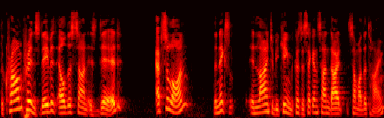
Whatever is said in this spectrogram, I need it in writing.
the crown prince, David's eldest son, is dead. Absalom, the next in line to be king because the second son died some other time,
